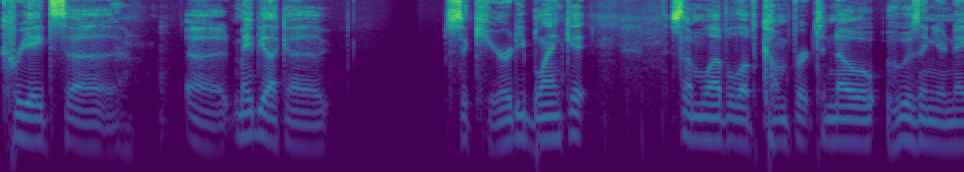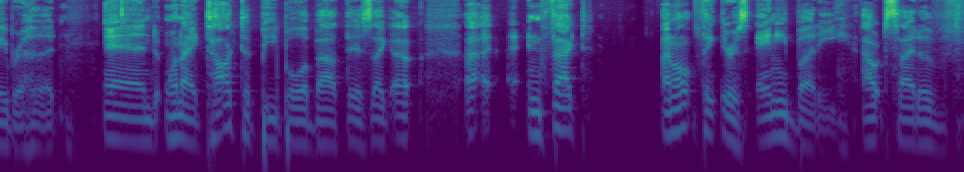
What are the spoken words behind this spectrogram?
creates a maybe like a security blanket, some level of comfort to know who's in your neighborhood. And when I talk to people about this, like, uh, I, in fact, I don't think there's anybody outside of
